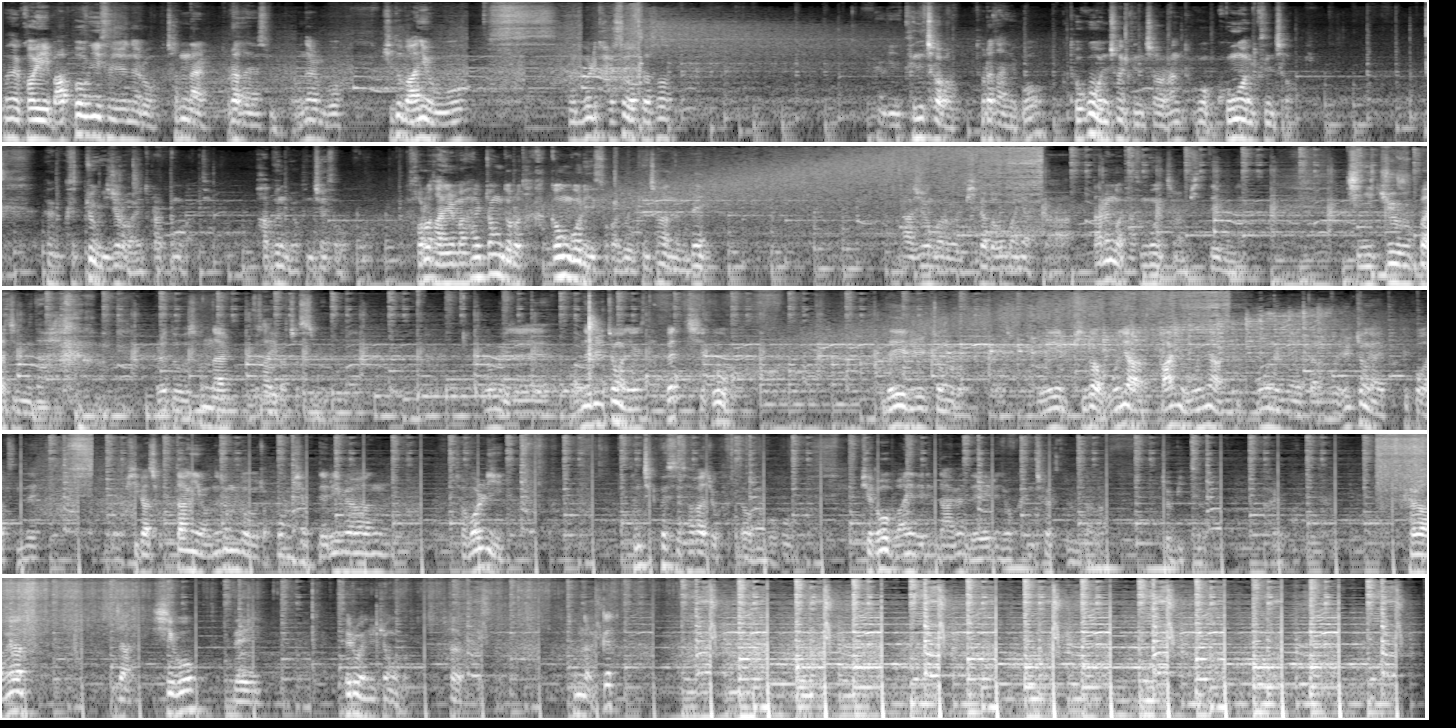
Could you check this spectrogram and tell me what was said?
오늘 거의 맛보기 수준으로 첫날 돌아다녔습니다. 오늘 뭐 비도 많이 오고 멀리 갈 수가 없어서 근처 돌아다니고 도구 온천 근처랑 도구 공원 근처. 그쪽 위주로 많이 돌았던 것 같아요. 밥은 요 근처에서 먹고. 걸어 다닐만 할 정도로 다 가까운 거리에 있어가지고 괜찮았는데 아쉬운 거는 비가 너무 많이 왔다. 다른 건 다 성공했지만 비 때문에 진이 쭉 빠집니다. 그래도 첫날 무사히 마쳤습니다. 그러면 이제 오늘 일정은 여기서 다 끝이고 내일 일정으로 내일 비가 오냐 많이 오냐 안 오느냐에 따라서 일정이 아예 바뀔 것 같은데 네, 비가 적당히 어느 정도 조금씩 내리면 저 멀리 산책 패스 사가지고 갔다 오는 거고 비가 너무 많이 내린다 하면 내일은 요 근처에서 놀다가 저 밑으로 가려고 합니다. 그러면 진짜 쉬고 내일 새로운 일정으로 찾아뵙겠습니다. 첫날 끝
